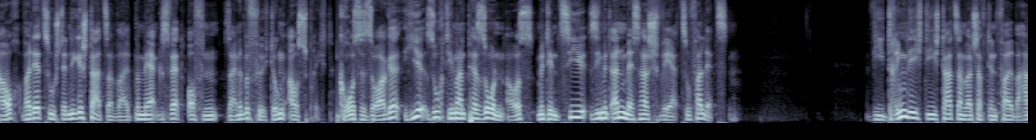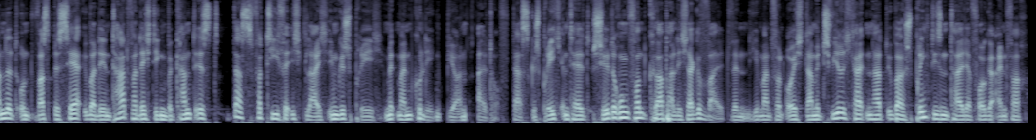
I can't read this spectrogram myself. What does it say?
auch weil der zuständige Staatsanwalt bemerkenswert offen seine Befürchtungen ausspricht. Große Sorge, hier sucht jemand Personen aus, mit dem Ziel, sie mit einem Messer schwer zu verletzen. Wie dringlich die Staatsanwaltschaft den Fall behandelt und was bisher über den Tatverdächtigen bekannt ist, das vertiefe ich gleich im Gespräch mit meinem Kollegen Björn Althoff. Das Gespräch enthält Schilderung von körperlicher Gewalt. Wenn jemand von euch damit Schwierigkeiten hat, überspringt diesen Teil der Folge einfach.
